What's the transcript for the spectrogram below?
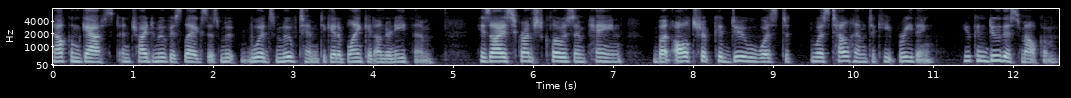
Malcolm gasped and tried to move his legs as Mo- Woods moved him to get a blanket underneath him. His eyes scrunched closed in pain, but all Trip could do was to was tell him to keep breathing. You can do this, Malcolm.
